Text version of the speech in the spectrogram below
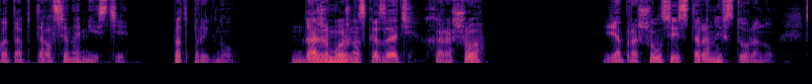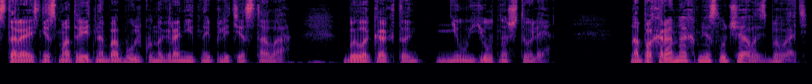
Потоптался на месте, подпрыгнул. Даже можно сказать «хорошо». Я прошелся из стороны в сторону, стараясь не смотреть на бабульку на гранитной плите стола. Было как-то неуютно, что ли. На похоронах мне случалось бывать.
